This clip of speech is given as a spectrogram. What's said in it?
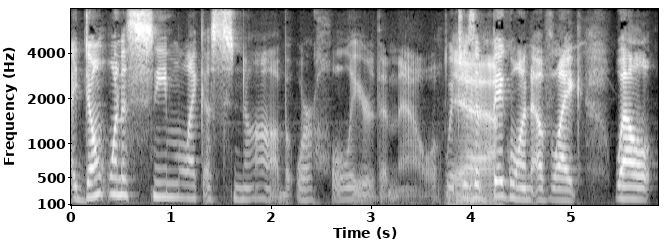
I don't want to seem like a snob or holier than thou, which is a big one of like, well,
